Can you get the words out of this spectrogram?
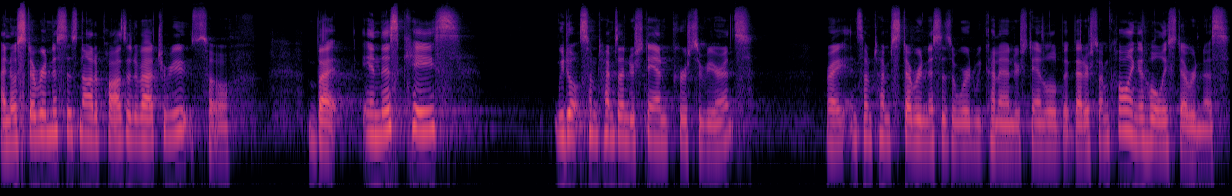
I know stubbornness is not a positive attribute, so, but in this case, we don't sometimes understand perseverance, right? And sometimes stubbornness is a word we kind of understand a little bit better, so I'm calling it holy stubbornness.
